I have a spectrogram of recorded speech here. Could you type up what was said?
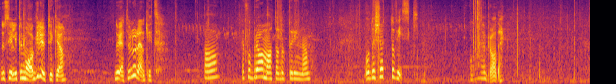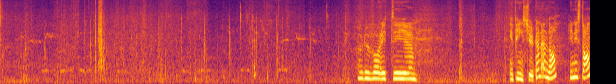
Du ser lite mager ut tycker jag. Du äter väl ordentligt? Ja, jag får bra mat av doktorinnan. Både kött och fisk. Ja, det är bra det. Har du varit i, eh, i Pingstkyrkan en dag inne i stan?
